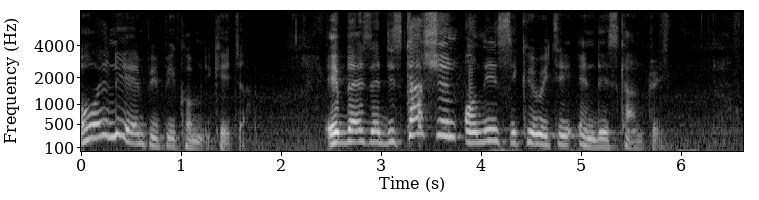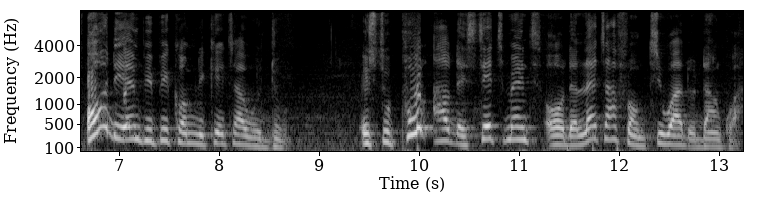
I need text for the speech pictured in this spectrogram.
or any NPP communicator, if there's a discussion on insecurity in this country, all the NPP communicator will do is to pull out the statement or the letter from Tiwaa Danquah,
